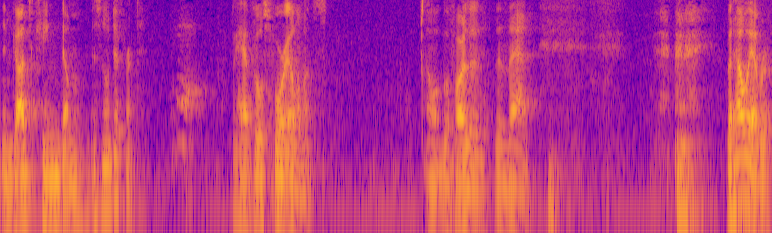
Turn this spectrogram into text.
And God's kingdom is no different. We have those four elements. I won't go farther than that. But however,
